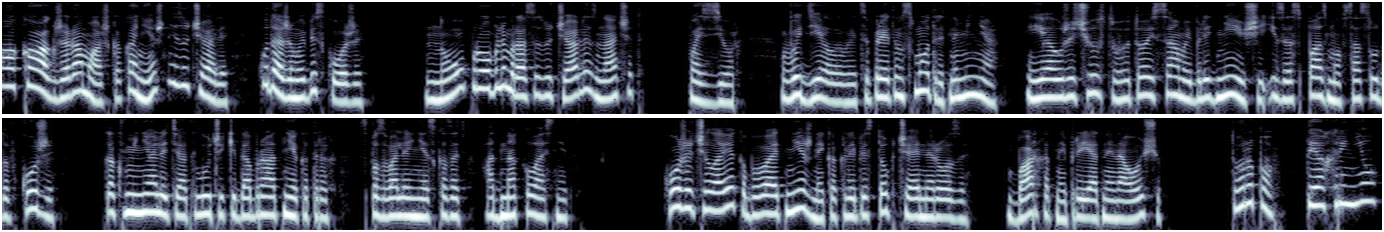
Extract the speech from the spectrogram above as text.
А как же, Ромашка, конечно, изучали. Куда же мы без кожи? Ну, проблем раз изучали, значит... Позер. Выделывается, при этом смотрит на меня. Я уже чувствую той самой бледнеющей из-за спазмов сосудов кожи, как в меня летят лучики добра от некоторых, с позволения сказать, одноклассниц. Кожа человека бывает нежной, как лепесток чайной розы, бархатной, приятной на ощупь. «Торопов, ты охренел?»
